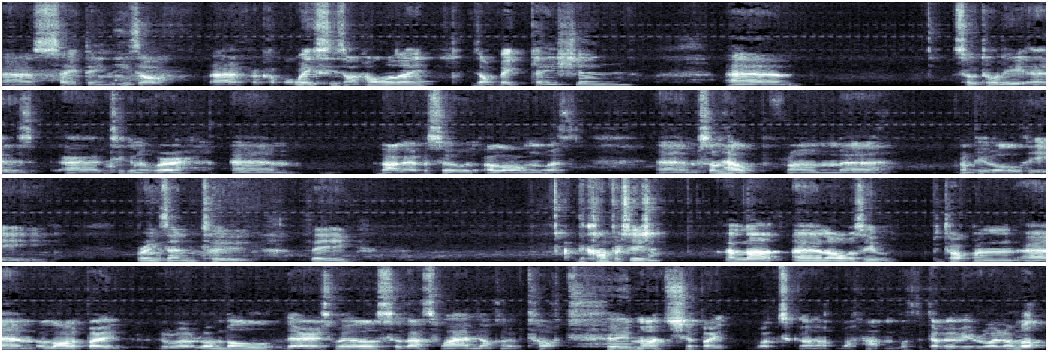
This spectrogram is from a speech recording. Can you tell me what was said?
uh, say Dean, he's off uh, for a couple of weeks. He's on holiday. He's on vacation. Um, so Tony is uh, taking over um, that episode along with um, some help from uh, from people he brings into the the conversation and that and obviously we'll be talking um, a lot about the Royal Rumble there as well, so that's why I'm not going to talk too much about what's going on, what happened with the WWE Royal Rumble.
